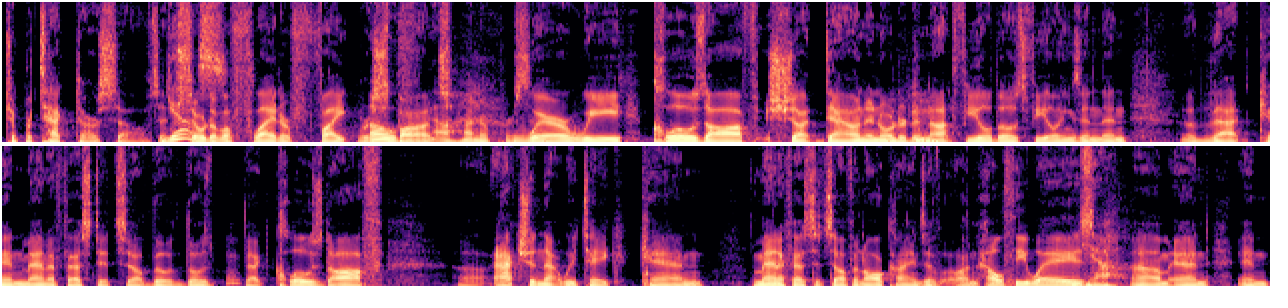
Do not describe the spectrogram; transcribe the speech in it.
to protect ourselves? It's Yes. sort of a flight or fight Oh, response hundred percent. where we close off, shut down in order Mm-hmm. to not feel those feelings, and then uh, that can manifest itself. Those, those that closed off uh, action that we take can manifest itself in all kinds of unhealthy ways. Yeah. Um, and and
